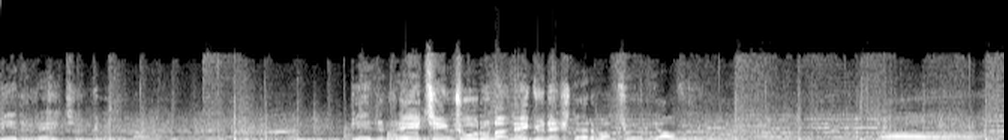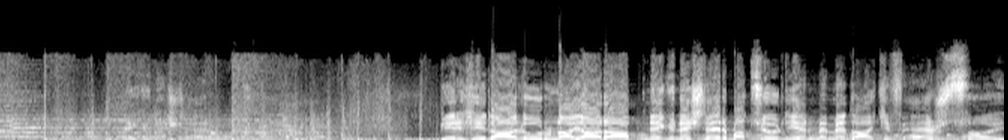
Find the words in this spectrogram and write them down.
Bir reyting uğruna, bir reyting uğruna ne güneşler batıyor yavrum. Aa, ne güneşler batıyor. Bir hilal uğruna ya Rab ne güneşler batıyor diyen Mehmet Akif Ersoy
